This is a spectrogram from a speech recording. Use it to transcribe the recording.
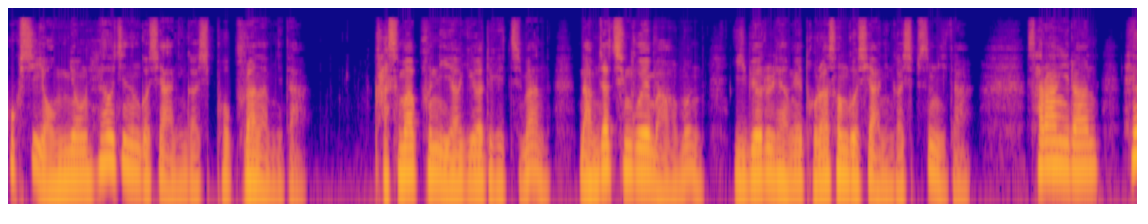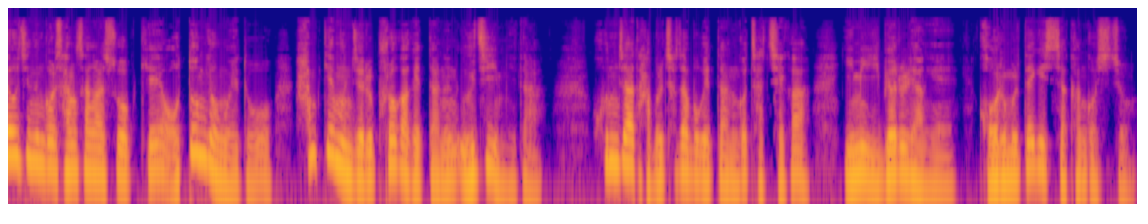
혹시 영영 헤어지는 것이 아닌가 싶어 불안합니다. 가슴 아픈 이야기가 되겠지만 남자친구의 마음은 이별을 향해 돌아선 것이 아닌가 싶습니다. 사랑이란 헤어지는 걸 상상할 수 없기에 어떤 경우에도 함께 문제를 풀어가겠다는 의지입니다. 혼자 답을 찾아보겠다는 것 자체가 이미 이별을 향해 걸음을 떼기 시작한 것이죠.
